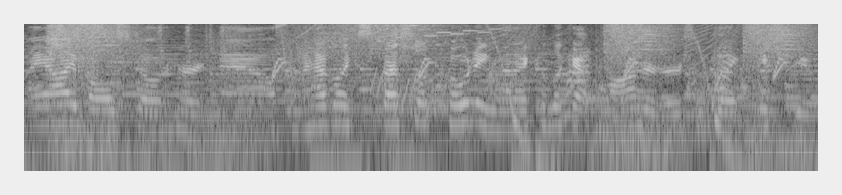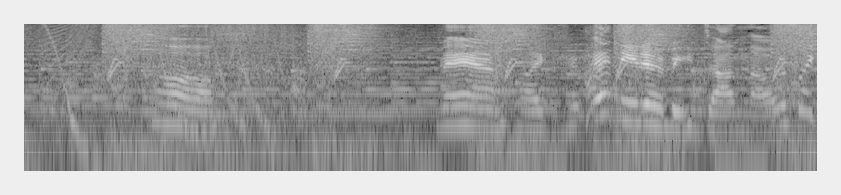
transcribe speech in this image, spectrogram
My eyeballs don't hurt now. And I have like special coating that I can look at monitors without issue. Oh. Man, like, it needed to be done though. It was like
